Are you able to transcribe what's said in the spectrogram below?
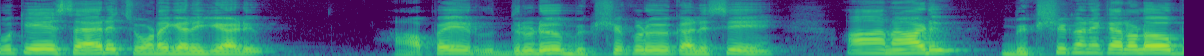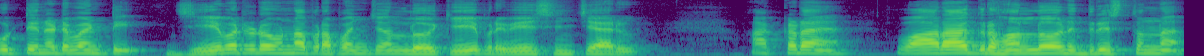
ఒకేసారి చూడగలిగాడు. ఆపై రుద్రుడు భిక్షుకుడు కలిసి ఆనాడు భిక్షుకుని కలలో పుట్టినటువంటి జీవటుడు ఉన్న ప్రపంచంలోకి ప్రవేశించారు. అక్కడ వారాగృహంలో నిద్రిస్తున్న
